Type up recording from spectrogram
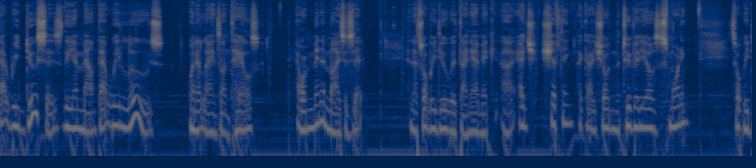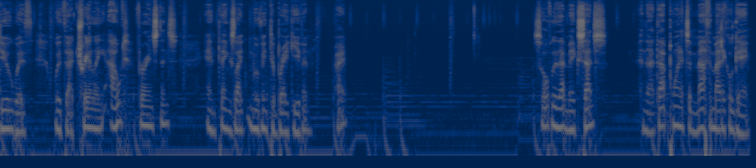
that reduces the amount that we lose when it lands on tails or minimizes it. And that's what we do with dynamic uh, edge shifting, like I showed in the two videos this morning. It's what we do with, with uh, trailing out, for instance, and things like moving to break even, right? So hopefully that makes sense. And at that point, it's a mathematical game.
